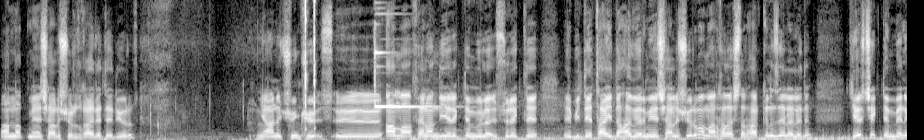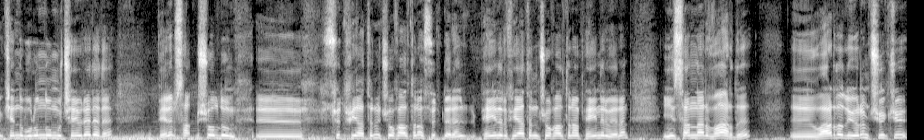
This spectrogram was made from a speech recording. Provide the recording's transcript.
anlatmaya çalışıyoruz, gayret ediyoruz. Yani çünkü e, ama falan diyerekten böyle sürekli e, bir detay daha vermeye çalışıyorum ama arkadaşlar hakkınızı helal edin. Gerçekten benim kendi bulunduğum bu çevrede de benim satmış olduğum e, süt fiyatının çok altına süt veren, peynir fiyatının çok altına peynir veren insanlar vardı. E, vardı diyorum çünkü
